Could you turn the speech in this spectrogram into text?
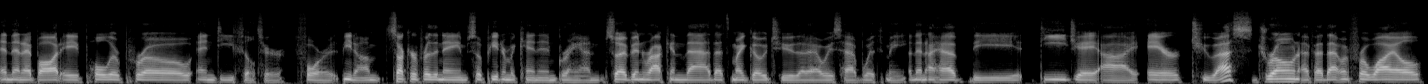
and then I bought a Polar Pro ND filter for it. You know, I'm sucker for the name, so Peter McKinnon brand. So I've been rocking that. That's my go-to that I always have with me. And then I have the DJI Air 2S drone. I've had that one for a while.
